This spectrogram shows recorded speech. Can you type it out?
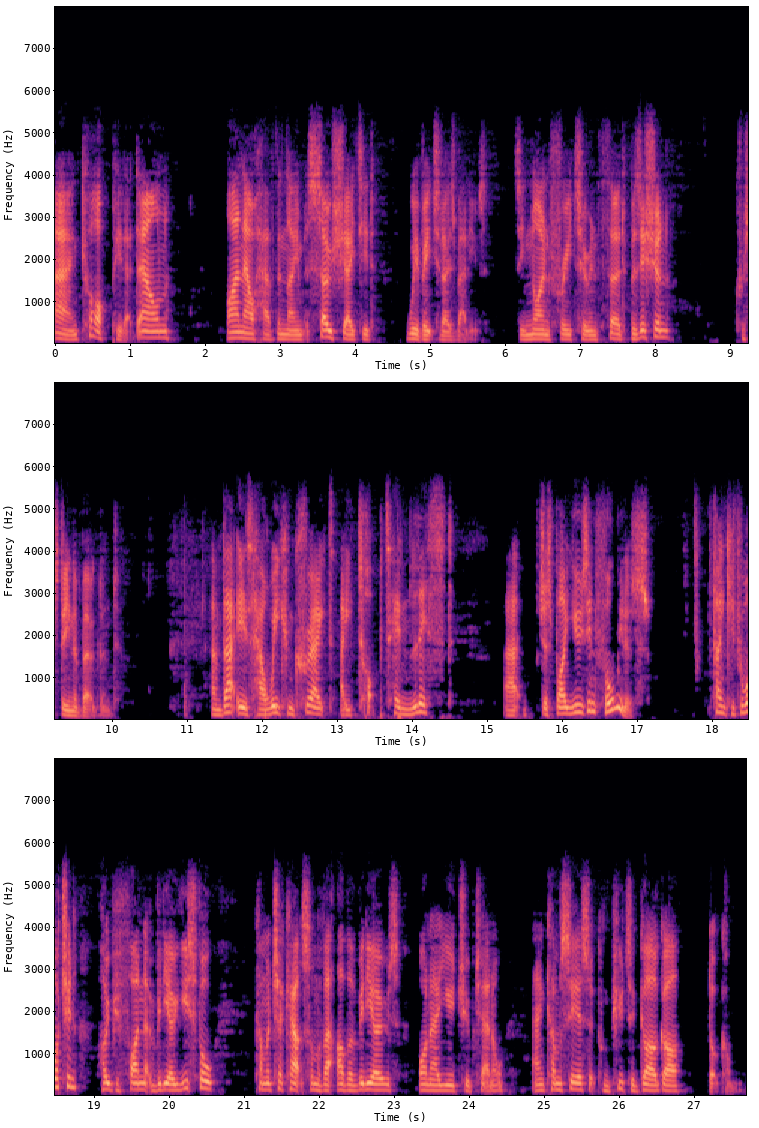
and copy that down, I now have the name associated with each of those values. See 932 in third position, Christina Berglund. And that is how we can create a top 10 list uh, just by using formulas. Thank you for watching. Hope you find that video useful. Come and check out some of our other videos on our YouTube channel and come see us at computergaga.com.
